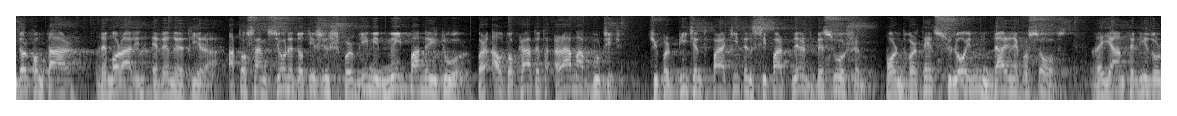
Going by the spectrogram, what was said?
ndërkombëtar dhe moralin e vendeve të lira. Ato sanksione do të ishin shpërblimi më i pamerituar për autokratët Rama-Vuçiç që përpiqen të paraqiten si partnerë të besueshëm, por në të vërtetë synojnë ndarjen e Kosovës dhe janë të lidhur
